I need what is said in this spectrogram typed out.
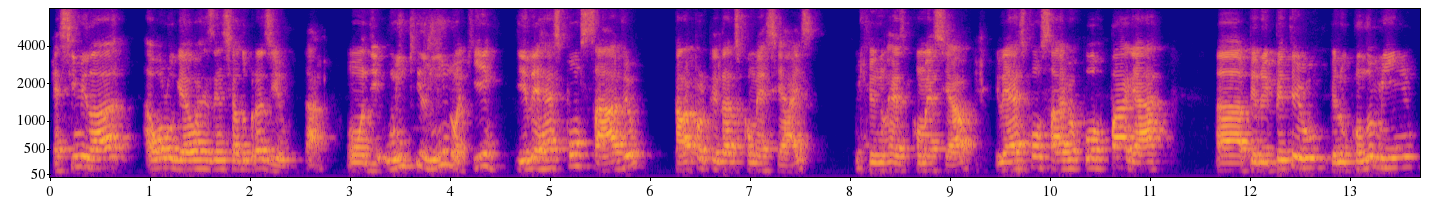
É similar ao aluguel residencial do Brasil, tá? Onde o inquilino aqui, ele é responsável para propriedades comerciais inquilino comercial, ele é responsável por pagar ah, pelo IPTU, pelo condomínio,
